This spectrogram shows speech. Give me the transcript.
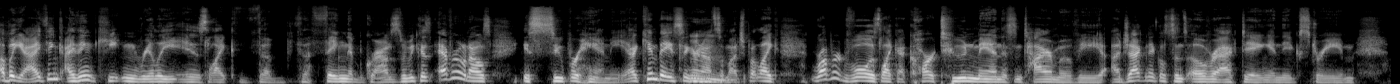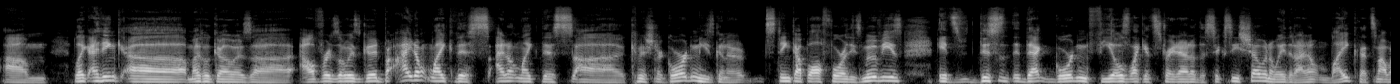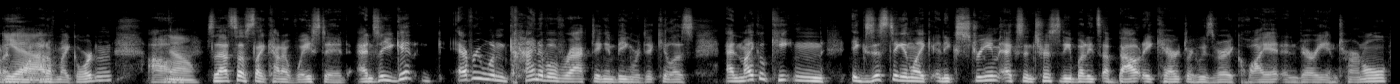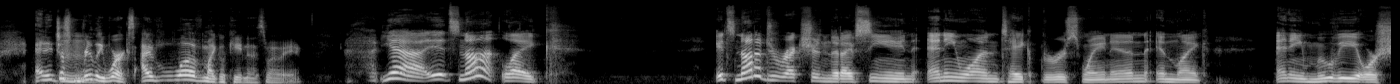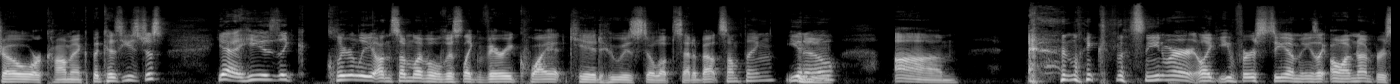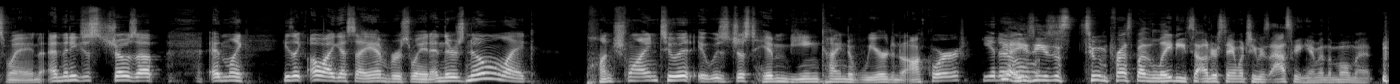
Uh, but yeah, I think I think Keaton really is like the the thing that grounds me because everyone else is super hammy. Uh, Kim Basinger not so much, but like Robert Wuhl is like a cartoon man this entire movie. Uh, Jack Nicholson's overacting in the extreme. Um, like I think uh, Michael Gough as uh, Alfred's always good, but I don't like this. I don't like this uh, Commissioner Gordon. He's gonna stink up all four of these movies. It's this is that Gordon feels like it's straight out of the '60s show in a way that I don't like. That's not what I Yeah. want out of my Gordon. Um, No. So that stuff's like kind of wasted. And so you get everyone kind of overacting and being ridiculous and Michael Keaton existing in like an extreme eccentricity, but it's about a character who is very quiet and very internal. And it just mm-hmm. really works. I love Michael Keaton in this movie. Yeah, it's not like it's not a direction that I've seen anyone take Bruce Wayne in in like any movie or show or comic because he's just yeah, he is like clearly on some level this like very quiet kid who is still upset about something, you know? Um and like the scene where like you first see him and he's like, "Oh, I'm not Bruce Wayne." And then he just shows up and like he's like, "Oh, I guess I am Bruce Wayne." And there's no like punchline to it. It was just him being kind of weird and awkward, you know? Yeah, he's, he's just too impressed by the lady to understand what she was asking him in the moment.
